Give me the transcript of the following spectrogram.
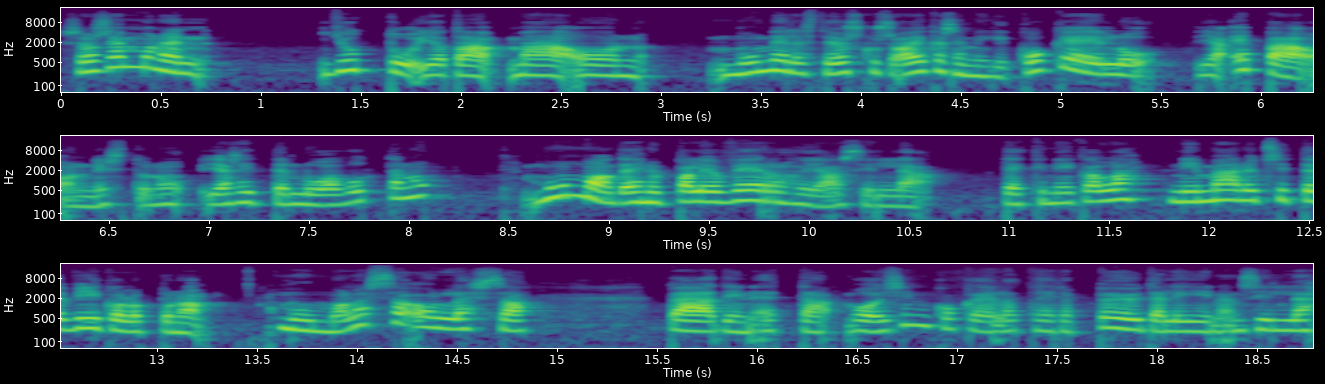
Se on semmonen juttu, jota mä oon mun mielestä joskus aikaisemminkin kokeillut ja epäonnistunut ja sitten luovuttanut. Mummo on tehnyt paljon verhoja sillä tekniikalla, niin mä nyt sitten viikonloppuna mummolassa ollessa päätin, että voisin kokeilla tehdä pöytäliinan sillä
